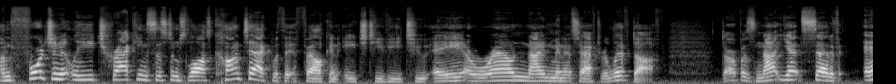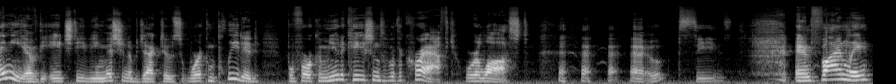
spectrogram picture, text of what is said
Unfortunately, tracking systems lost contact with the Falcon HTV-2A around 9 minutes after liftoff. DARPA's not yet said if any of the HTV mission objectives were completed before communications with the craft were lost. Oopsies. And finally,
